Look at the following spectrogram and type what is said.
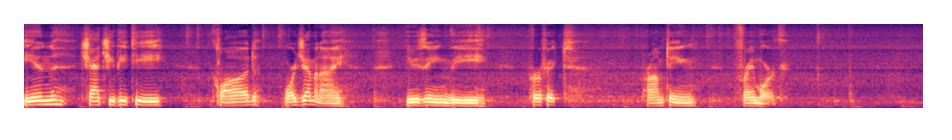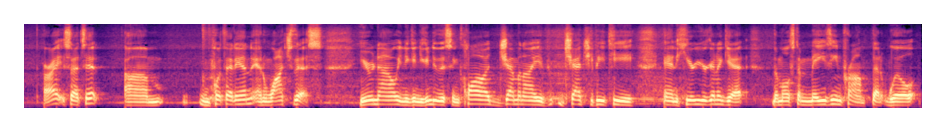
in ChatGPT, Claude, or Gemini using the perfect prompting framework. All right, so that's it. Um, put that in and watch this. You're now, and can, you can do this in Claude, Gemini, ChatGPT, and here you're going to get the most amazing prompt that will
